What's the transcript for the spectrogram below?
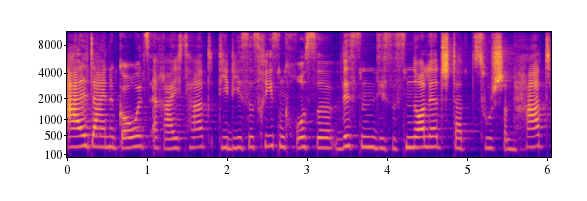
all deine Goals erreicht hat, die dieses riesengroße Wissen, dieses Knowledge dazu schon hat,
